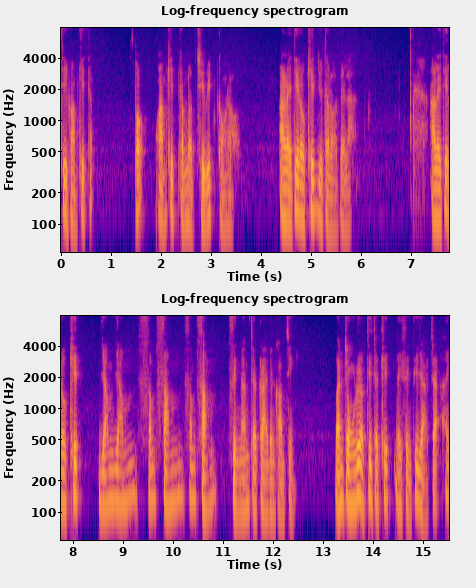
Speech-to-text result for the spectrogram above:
ที่ความคิดครับ เพราะความคิดกำหนดชีวิตของเรา อะไรที่เราคิดอยู่ตลอดเวลา อะไรที่เราคิด ย้ำๆซ้ำๆซ้ำๆสิ่งนั้นจะกลายเป็นความจริงวันจงเลือกที่จะคิดในสิ่งที่อยากจะให้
